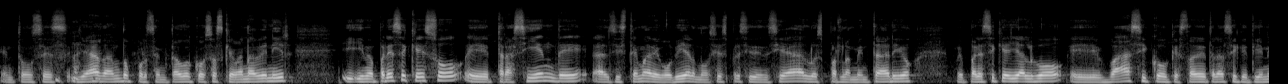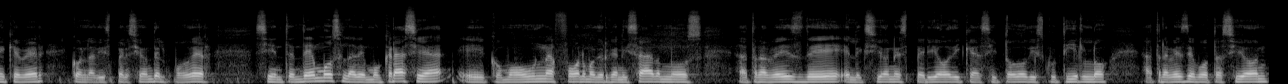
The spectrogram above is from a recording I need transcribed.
Entonces, ya dando por sentado cosas que van a venir. Y, me parece que eso eh, trasciende al sistema de gobierno, si es presidencial o es parlamentario. Me parece que hay algo eh, básico que está detrás y que tiene que ver con la dispersión del poder. Si entendemos la democracia eh, como una forma de organizarnos a través de elecciones periódicas y todo discutirlo a través de votación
